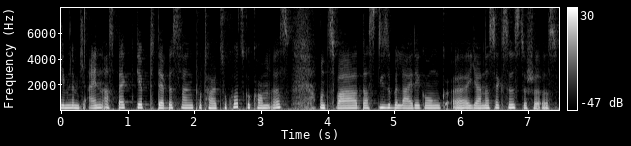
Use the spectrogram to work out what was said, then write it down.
eben nämlich einen Aspekt gibt, der bislang total zu kurz gekommen ist, und zwar, dass diese Beleidigung äh, ja eine sexistische ist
